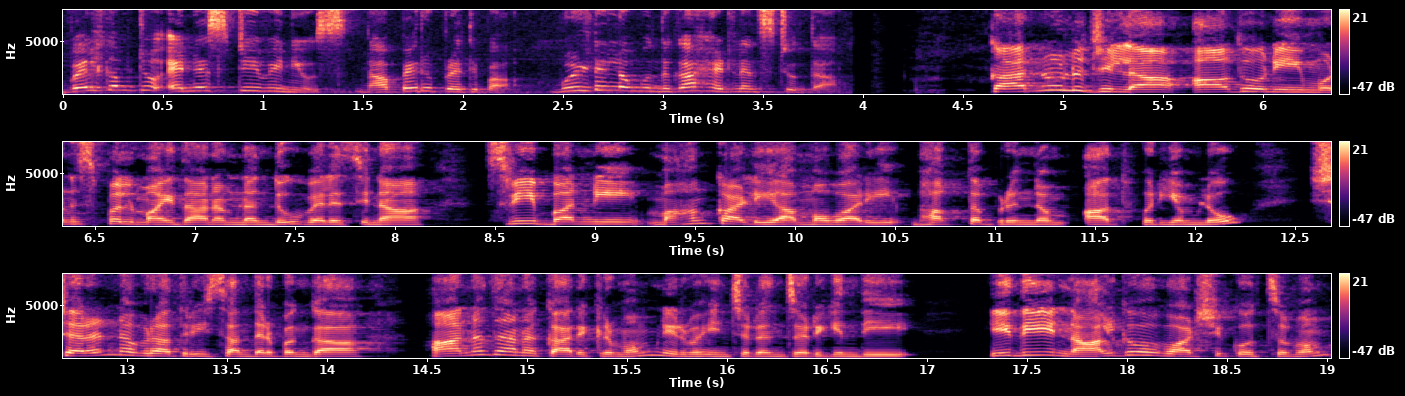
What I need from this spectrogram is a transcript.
వెల్కమ్ టు ఎన్ఎస్టీవీ న్యూస్. నా పేరు ప్రతిభ. బులెటిన్లో ముందుగా హెడ్లైన్స్ చూద్దాం. కర్నూలు జిల్లా ఆదోని మున్సిపల్ మైదానం నందు వెలసిన శ్రీ బన్ని మహంకాళి అమ్మవారి భక్త బృందం ఆధ్వర్యంలో శరన్నవరాత్రి సందర్భంగా అన్నదాన కార్యక్రమం నిర్వహించడం జరిగింది. ఇది నాలుగవ వార్షికోత్సవం.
